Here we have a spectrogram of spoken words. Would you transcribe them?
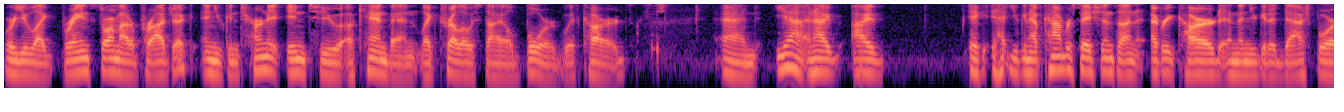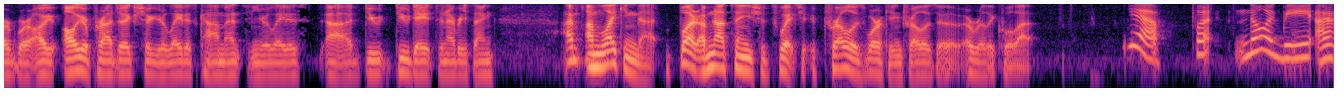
where you like brainstorm out a project and you can turn it into a Kanban like Trello style board with cards. And yeah, and I I it, you can have conversations on every card, and then you get a dashboard where all, all your projects show your latest comments and your latest uh, due due dates and everything. I'm I'm liking that, but I'm not saying you should switch. If Trello is working, Trello is a, a really cool app. yeah. Knowing me, I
